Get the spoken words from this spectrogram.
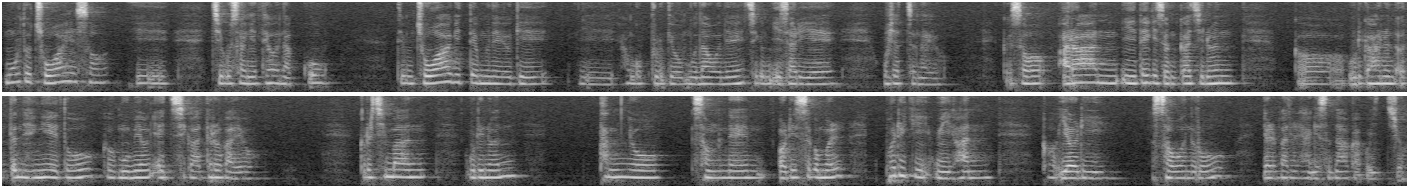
모두 좋아해서 이 지구상에 태어났고 지금 좋아하기 때문에 여기 이 한국 불교 문화원에 지금 이 자리에 오셨잖아요. 그래서 아란이 되기 전까지는 그 우리가 하는 어떤 행위에도 그 무명 애치가 들어가요. 그렇지만 우리는 탐욕, 성냄, 어리석음을 버리기 위한 그 열이 서원으로 열반을 향해서 나아가고 있죠.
